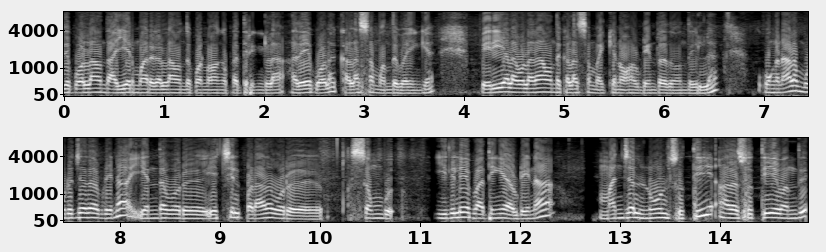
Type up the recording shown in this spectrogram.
இது போலலாம் வந்து ஐயர்மார்கள்லாம் வந்து பண்ணுவாங்க பார்த்துருக்கீங்களா? அதே போல் கலசம் வந்து வைங்க. பெரிய அளவில் தான் வந்து கலசம் வைக்கணும் அப்படின்றது வந்து இல்லை. உங்களால் முடிஞ்சது அப்படின்னா எந்த ஒரு எச்சில் படாத ஒரு செம்பு. இதிலே பார்த்தீங்க அப்படின்னா மஞ்சள் நூல் சுற்றி அதை சுற்றி வந்து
